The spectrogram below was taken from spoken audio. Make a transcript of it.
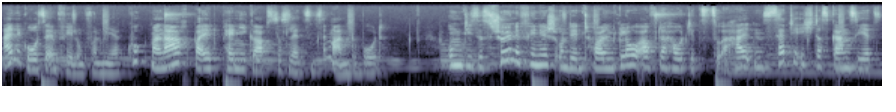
Eine große Empfehlung von mir. Guckt mal nach, bei Penny gab es das letztens im Angebot. Um dieses schöne Finish und den tollen Glow auf der Haut jetzt zu erhalten, sette ich das Ganze jetzt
